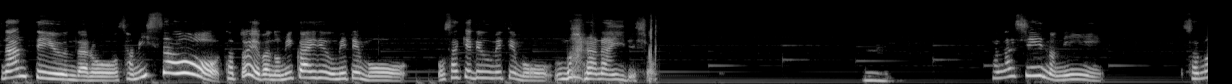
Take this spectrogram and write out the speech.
なんて言うんだろう。寂しさを、例えば飲み会で埋めても、お酒で埋めても埋まらないでしょ。うん。悲しいのに、その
